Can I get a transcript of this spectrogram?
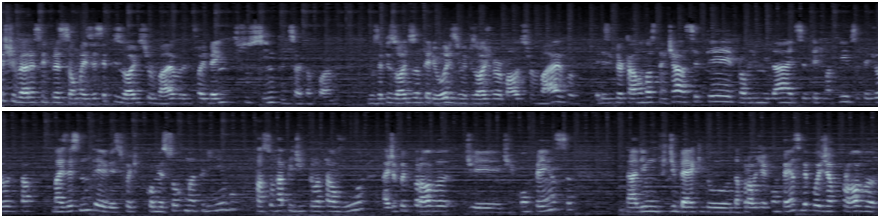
vocês tiveram essa impressão, mas esse episódio de Survivor foi bem sucinto, de certa forma. Nos episódios anteriores, de um episódio normal de Survivor, eles intercalam bastante. Ah, CT, prova de imunidade, CT de uma tribo, CT de outra e tal. Mas esse não teve. Esse foi tipo, começou com uma tribo, passou rapidinho pela Tavua, aí já foi prova de, de recompensa, ali um feedback do, da prova de recompensa, depois já prova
